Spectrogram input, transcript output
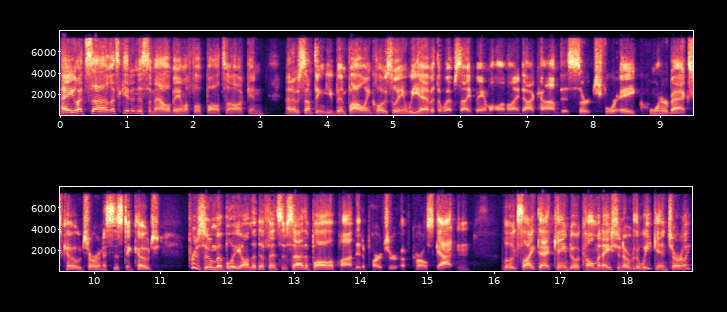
Hey, let's uh, let's get into some Alabama football talk. And I know something you've been following closely, and we have at the website BamaOnline.com. This search for a cornerbacks coach or an assistant coach, presumably on the defensive side of the ball, upon the departure of Karl Scott. And looks like that came to a culmination over the weekend, Charlie.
